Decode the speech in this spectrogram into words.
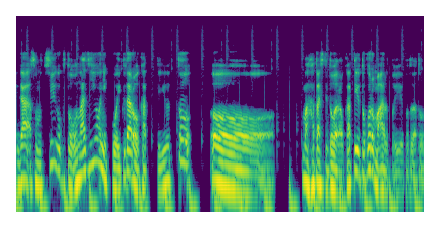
が、その中国と同じようにこう行くだろうかっていうと、おまあ、果たしてどうだろうかっていうところもあるということだと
